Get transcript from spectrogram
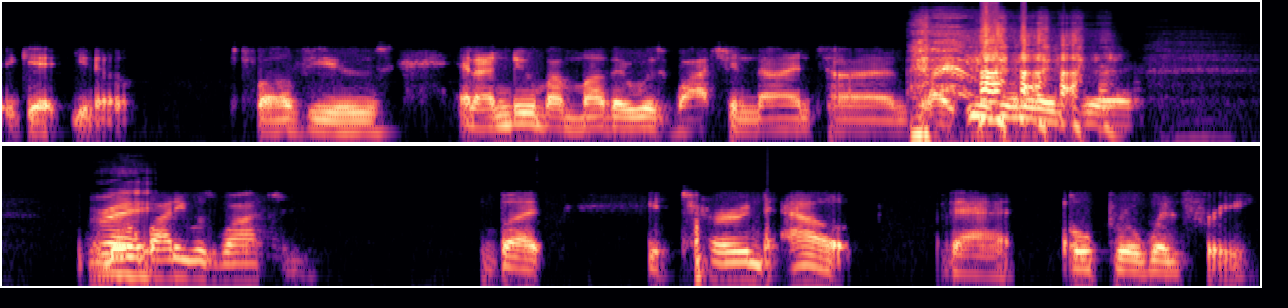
it get you know 12 views, and I knew my mother was watching nine times. Like it was one of those, uh, Right. nobody was watching, but it turned out that Oprah Winfrey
